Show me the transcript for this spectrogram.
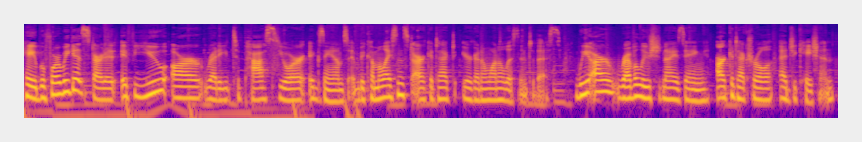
Hey, before we get started, if you are ready to pass your exams and become a licensed architect, you're going to want to listen to this. We are revolutionizing architectural education.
